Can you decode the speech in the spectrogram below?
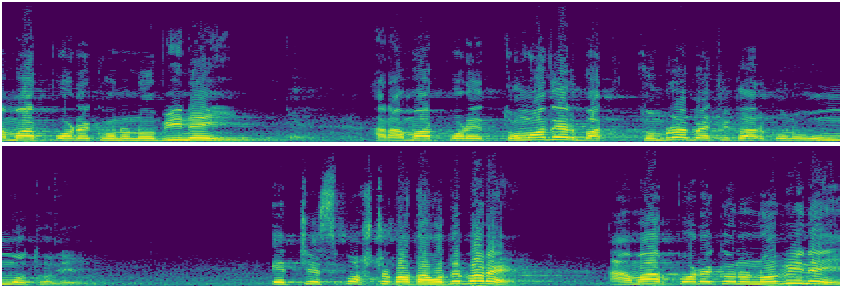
আমার পরে কোনো নবী নেই, আর আমার পরে তোমাদের তোমরা ব্যতীত আর কোনো উন্মত নেই। এর চেয়ে স্পষ্ট কথা হতে পারে, আমার পরে কোনো নবী নেই,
